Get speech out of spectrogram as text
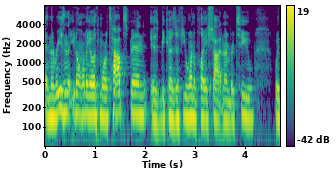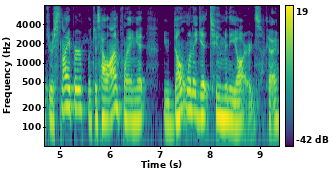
And the reason that you don't want to go with more top spin is because if you want to play shot number two with your sniper, which is how I'm playing it, you don't want to get too many yards, okay?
